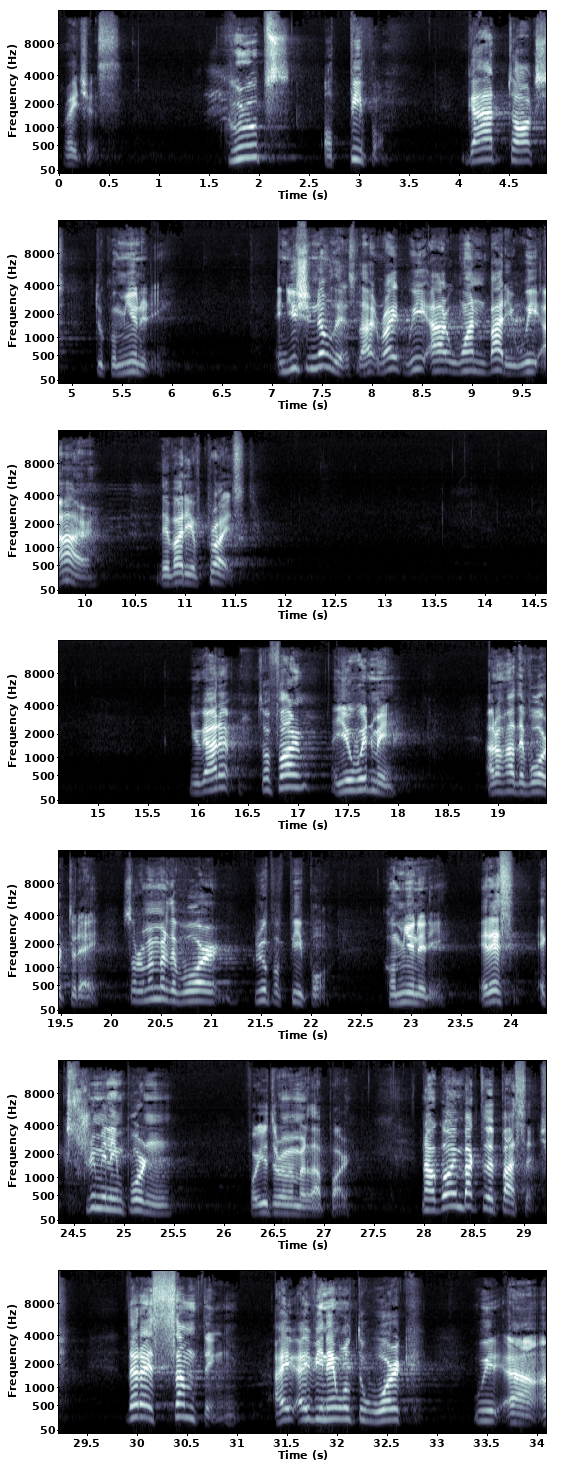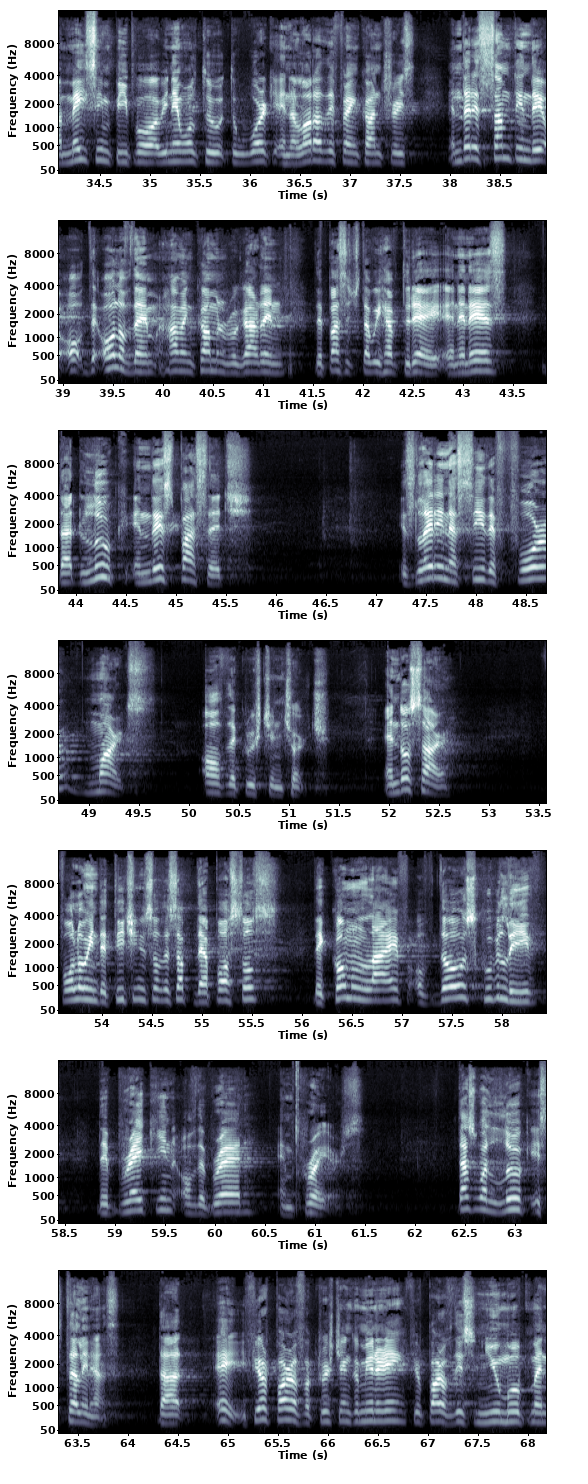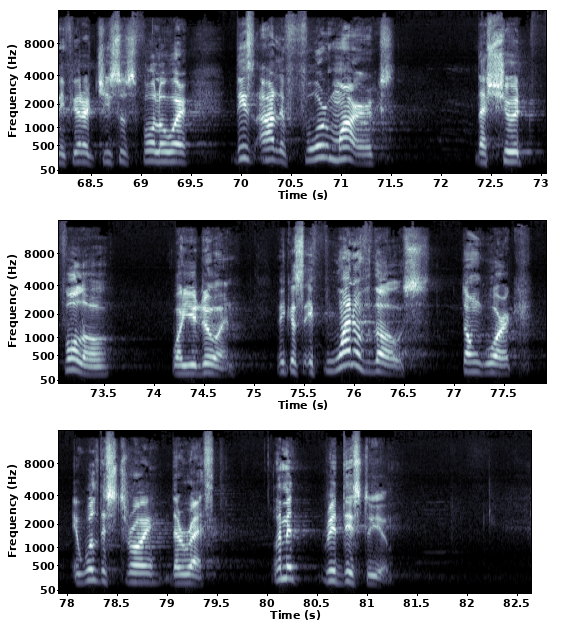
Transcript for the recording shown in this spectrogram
righteous groups of people. God talks to community. And you should know this, right? We are one body. We are the body of Christ. You got it so far? Are you with me? I don't have the word today. So remember the word group of people, community. It is extremely important for you to remember that part. Now, going back to the passage, there is something. I, have been able to work with uh, amazing people. I've been able to, to work in a lot of different countries. And there is something they all, they, all of them have in common regarding the passage that we have today. And it is that Luke, in this passage, is letting us see the four marks of the Christian church. And those are following the teachings of the, the apostles, the common life of those who believe, the breaking of the bread, and prayers. That's what Luke is telling us that, hey, if you're part of a Christian community, if you're part of this new movement, if you're a Jesus follower, these are the four marks that should follow what you're doing. Because if one of those don't work, it will destroy the rest. Let me read this to you.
